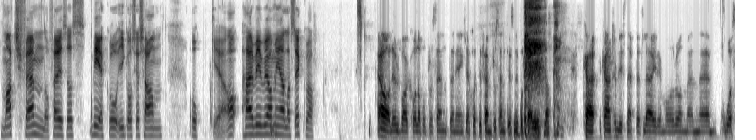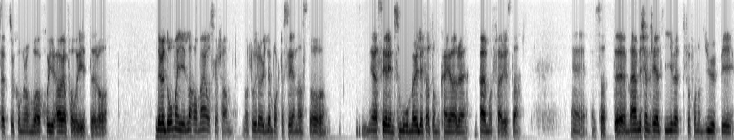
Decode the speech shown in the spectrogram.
match fem då, Färjestads BK i Oskarshamn. Och eh, ja, här vill vi ha med alla streck va? Ja, det är väl bara att kolla på procenten egentligen. 75 procent just nu på Färjestad. Kanske blir snäppet lägre imorgon, men eh, oavsett så kommer de vara skyhöga favoriter. Och det är väl då man gillar att ha med Oskarshamn. De slog Rögle borta senast och jag ser det inte som omöjligt att de kan göra det även mot Färjestad. Eh, så att, eh, nej, det känns helt givet för att få något djup i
